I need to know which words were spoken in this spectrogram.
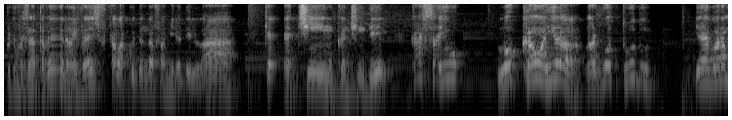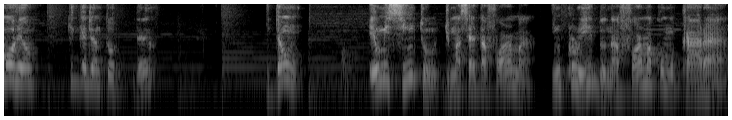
Porque você assim, ah, tá vendo? Ao invés de ficar lá cuidando da família dele lá, quietinho, no cantinho dele, o cara saiu loucão aí, ó, largou tudo e agora morreu. O que, que adiantou, entendeu? Então, eu me sinto, de uma certa forma, incluído na forma como o cara,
